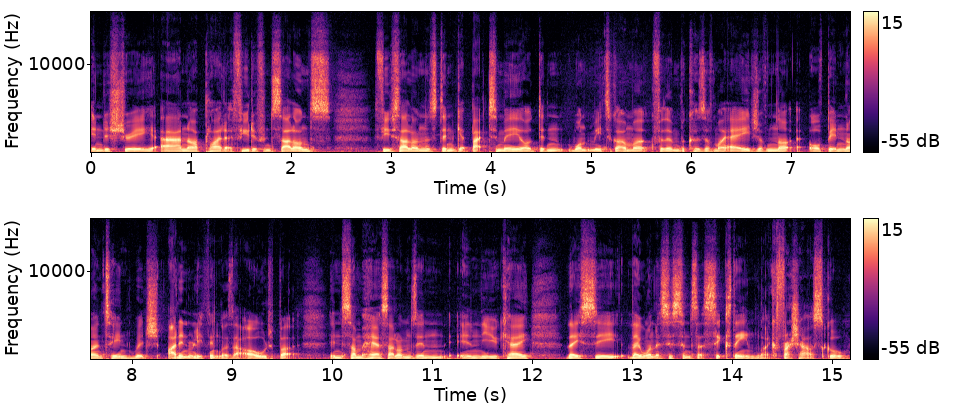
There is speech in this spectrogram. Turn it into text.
industry and I applied at a few different salons. A few salons didn't get back to me or didn't want me to go and work for them because of my age of not of being 19, which I didn't really think was that old. But in some hair salons in in the UK, they see they want assistants at 16, like fresh out of school,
